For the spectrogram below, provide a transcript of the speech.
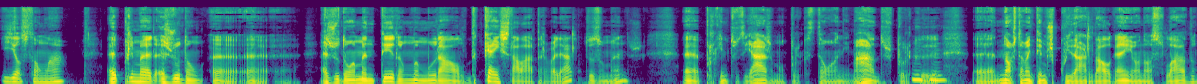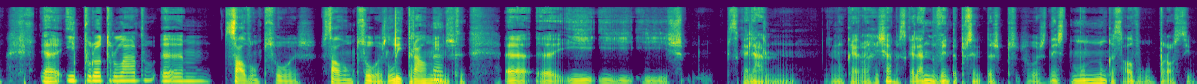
e eles estão lá. primeiro ajudam a, ajudam a manter uma moral de quem está lá a trabalhar, dos humanos, porque entusiasmam, porque estão animados, porque uhum. uh, nós também temos que cuidar de alguém ao nosso lado. E por outro lado, um, salvam pessoas, salvam pessoas, literalmente. E, e, e, se calhar, não quero arriscar, mas se calhar 90% das pessoas neste mundo nunca salvam o próximo.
